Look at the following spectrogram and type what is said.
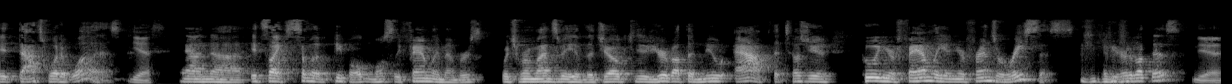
It, that's what it was. Yes. And, uh, it's like some of the people, mostly family members, which reminds me of the joke. You hear about the new app that tells you who in your family and your friends are racists. Have you heard about this? yeah.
